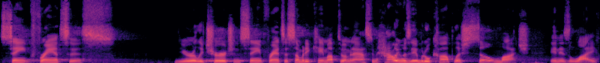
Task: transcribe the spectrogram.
St. Francis, the early church, and St. Francis, somebody came up to him and asked him how he was able to accomplish so much in his life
